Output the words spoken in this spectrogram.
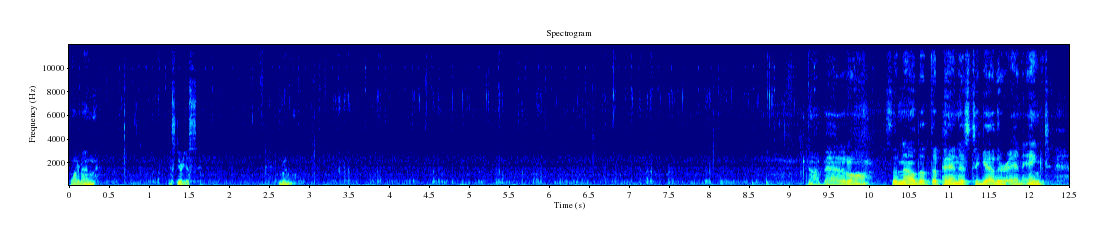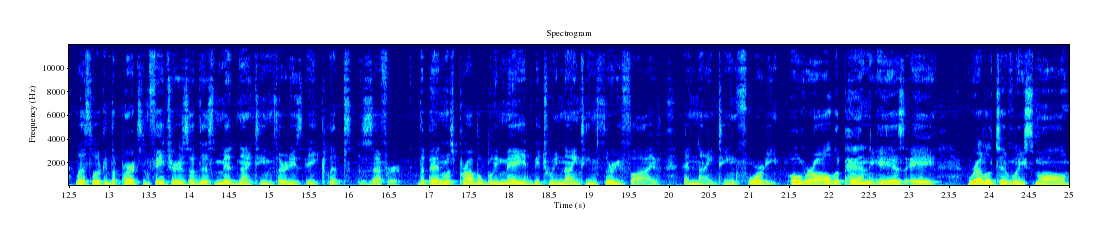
waterman mysterious blue. Not bad at all so now that the pen is together and inked let's look at the parts and features of this mid 1930s Eclipse Zephyr. The pen was probably made between 1935 and 1940 overall the pen is a relatively small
